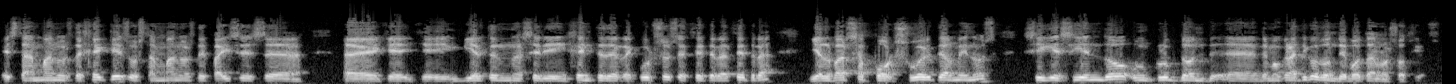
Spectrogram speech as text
está en manos de jeques o está en manos de países eh, eh, que, que invierten una serie ingente de recursos, etcétera, etcétera, y el Barça, por suerte al menos, sigue siendo un club donde, eh, democrático donde votan los socios.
